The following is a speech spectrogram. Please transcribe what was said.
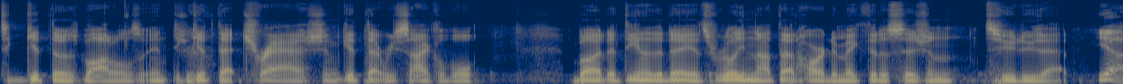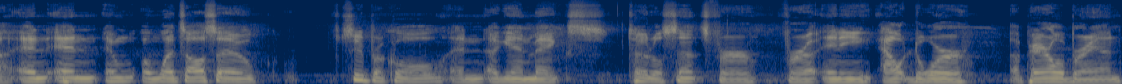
to get those bottles and to get that trash and get that recyclable. But at the end of the day, it's really not that hard to make the decision to do that. Yeah, and and and what's also super cool, and again makes total sense for for any outdoor apparel brand,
